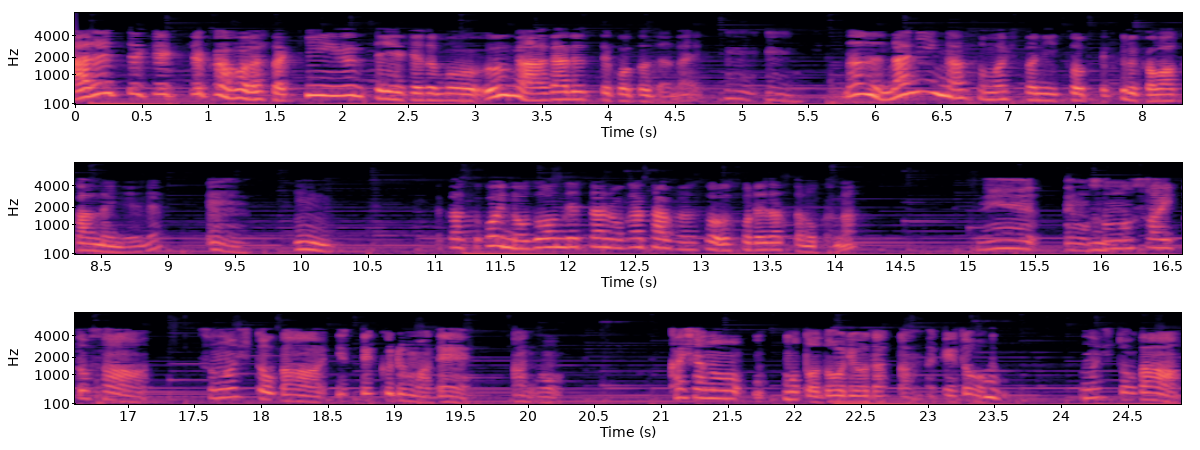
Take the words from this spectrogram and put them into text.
あれって結局はほらさ金運って言うけども運が上がるってことじゃない？うんうん。なので何がその人にとってくるかわかんないんだよねうん。うん。だからすごい望んでたのが多分そうそれだったのかな。ねえ、でもそのサイトさ、その人が言ってくるまで、あの、会社の元同僚だったんだけど、うん。その人が、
